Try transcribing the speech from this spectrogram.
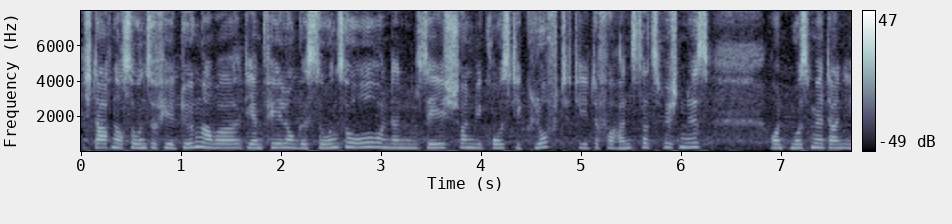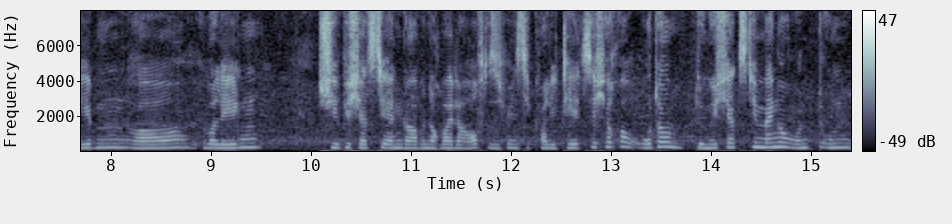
ich darf noch so und so viel düngen, aber die Empfehlung ist so und so hoch und dann sehe ich schon, wie groß die Kluft, die Differenz dazwischen ist. und muss mir dann eben äh, überlegen, schiebe ich jetzt die Endgabe noch weiter auf, dass ich wenigstens die Qualität sichere oder dünge ich jetzt die Menge und um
